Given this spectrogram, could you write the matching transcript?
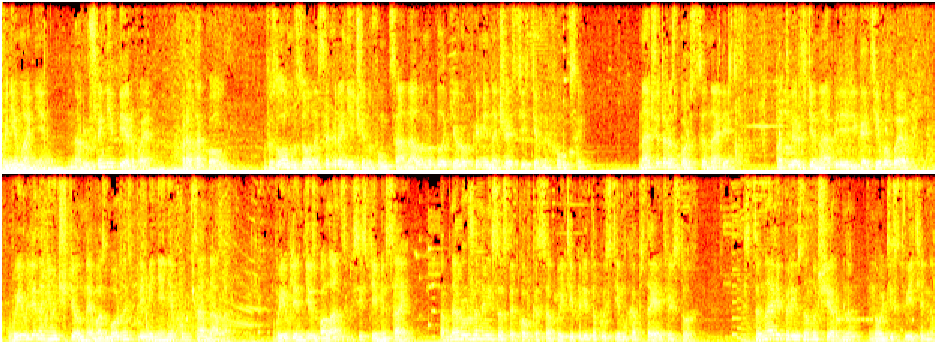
Внимание! Нарушение первое. Протокол. Взлом зоны с ограниченным функционалом и блокировками на часть системных функций. Начат разбор сценария. Подтверждена прерогатива БЭВ. Выявлена неучтенная возможность применения функционала. Выявлен дисбаланс в системе SAI. Обнаружена несостыковка событий при допустимых обстоятельствах. Сценарий признан ущербным, но действительным.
